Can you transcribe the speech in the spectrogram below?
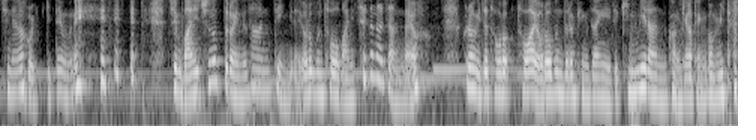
진행하고 있기 때문에 지금 많이 주눅 들어 있는 상태입니다. 여러분 저 많이 측은하지 않나요? 그럼 이제 저, 저와 여러분들은 굉장히 이제 긴밀한 관계가 된 겁니다.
